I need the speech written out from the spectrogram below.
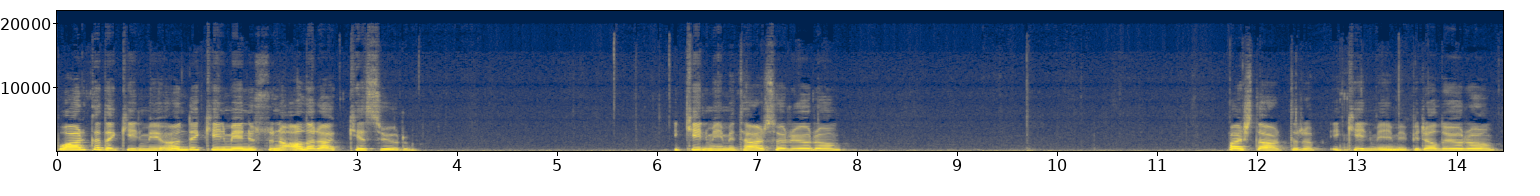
Bu arkadaki ilmeği öndeki ilmeğin üstüne alarak kesiyorum. 2 ilmeğimi ters örüyorum. Başta arttırıp 2 ilmeğimi bir alıyorum.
